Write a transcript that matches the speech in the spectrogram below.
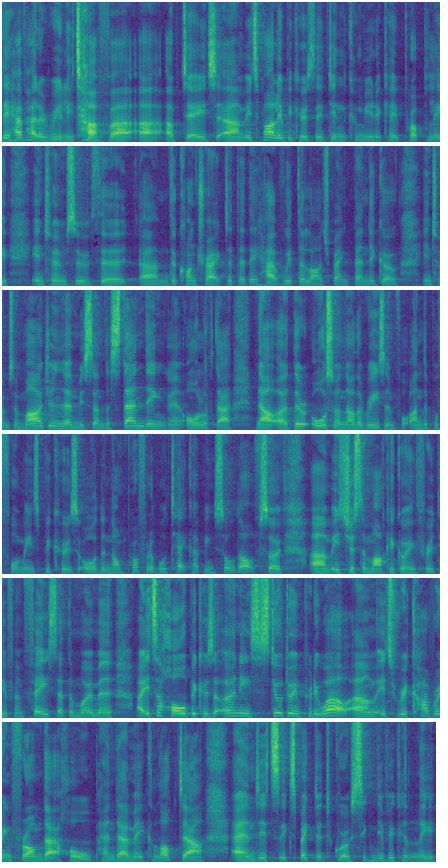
they have had a really tough uh, uh, update. Um, it's partly because they didn't communicate properly in terms of the um, the contract that they have with the large bank Bendigo in terms of margins and misunderstanding and all of that. Now, uh, there also another reason for underperforming is because all the non-profitable tech have been sold off. So um, it's just a market going through a different phase at the moment. Uh, it's a hold because the earnings still doing pretty well. Um, it's recovering from that whole pandemic lockdown, and it's expected to grow significantly.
